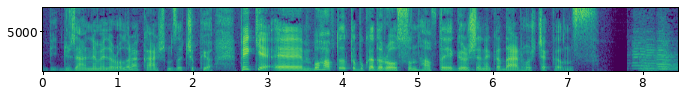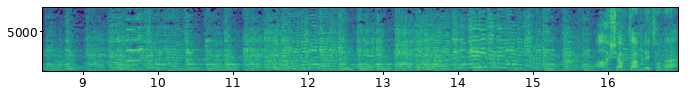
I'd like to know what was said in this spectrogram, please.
bir düzenlemeler olarak karşımıza çıkıyor. Peki e, bu haftalık da bu kadar olsun. Haftaya görüşene kadar hoşçakalınız. Ahşaptan betona,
